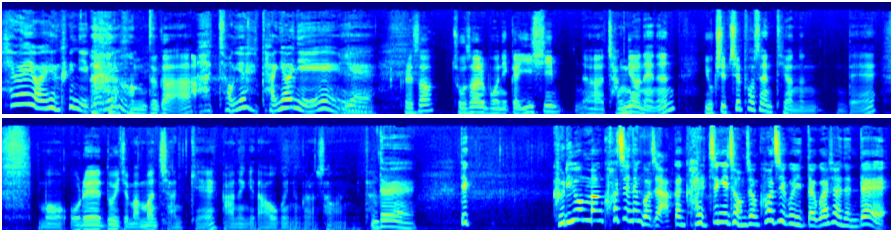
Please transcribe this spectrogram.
해외 여행은 이거는 엄두가 아, 당연 당연히 예. 예. 그래서 조사를 보니까 20 어, 작년에는 67%였는데 뭐 올해도 이제 만만치 않게 반응이 나오고 있는 그런 상황입니다. 네. 근데 그리움만 커지는 거죠. 약간 갈증이 점점 커지고 있다고 하셨는데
